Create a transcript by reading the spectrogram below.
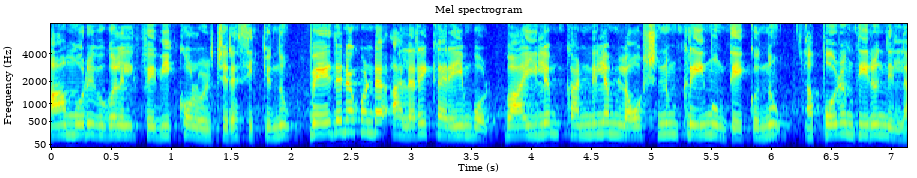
ആ മുറിവുകളിൽ ഫെവിക്കോൾ ഒഴിച്ച് രസിക്കുന്നു. വേദന കൊണ്ട് അലറിക്കരയുമ്പോൾ വായിലും കണ്ണിലും ലോഷനും ക്രീമും തേക്കുന്നു. അപ്പോഴും തീരുന്നില്ല.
